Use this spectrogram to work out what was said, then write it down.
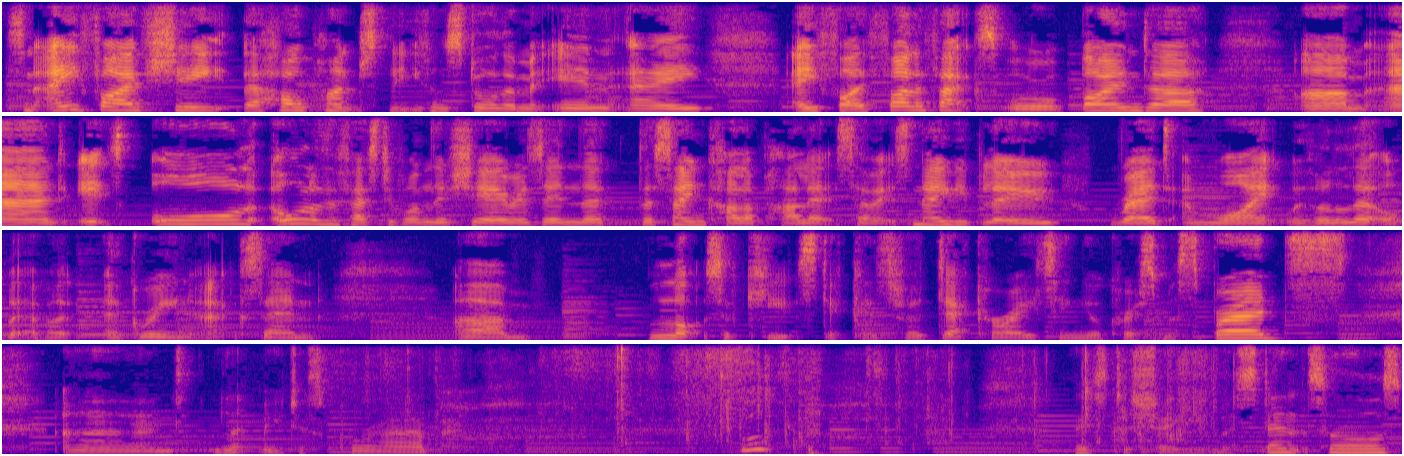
it's an A5 sheet, they're hole punch that you can store them in a A5 Filofax or binder um, and it's all all of the festive one this year is in the the same color palette. So it's navy blue red and white with a little bit of a, a green accent. Um, lots of cute stickers for decorating your christmas spreads. And let me just grab whoop, this to show you my stencils.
